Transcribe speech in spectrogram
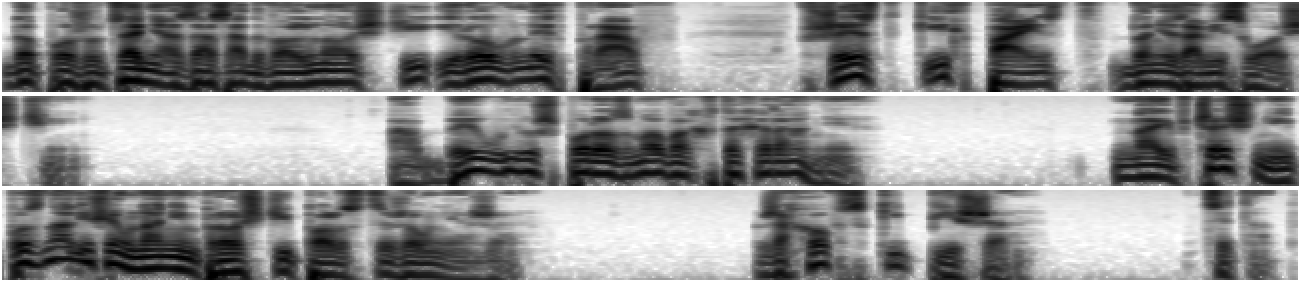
do porzucenia zasad wolności i równych praw wszystkich państw do niezawisłości. A był już po rozmowach w Teheranie. Najwcześniej poznali się na nim prości polscy żołnierze. Żachowski pisze, cytat.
